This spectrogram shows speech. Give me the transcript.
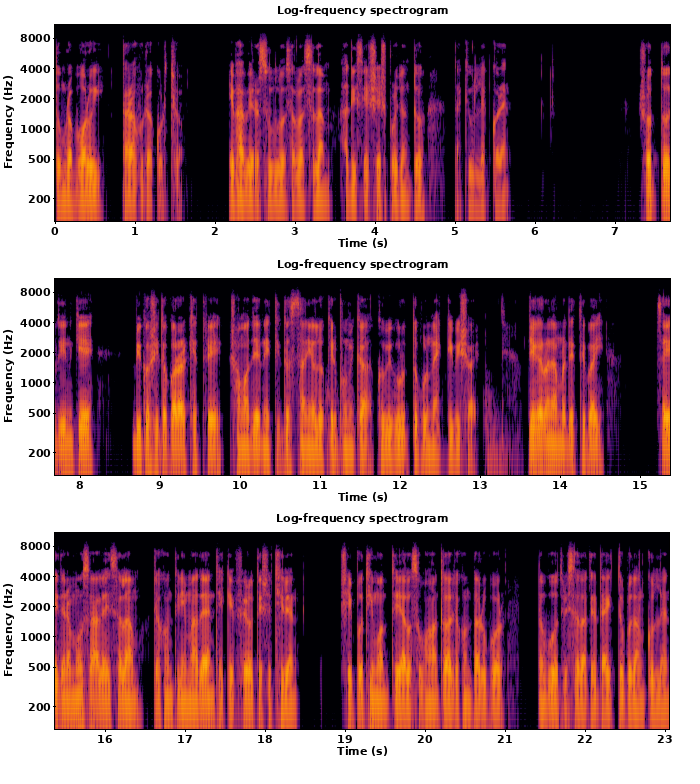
তোমরা বড়ই তাড়াহুড়া করছ। এভাবে রসুল্লাহ সাল্লাহ সাল্লাম হাদিসের শেষ পর্যন্ত তাকে উল্লেখ করেন। সত্য দিনকে বিকশিত করার ক্ষেত্রে সমাজের নেতৃত্বস্থানীয় লোকের ভূমিকা খুবই গুরুত্বপূর্ণ একটি বিষয়। যে কারণে আমরা দেখতে পাই সাইদিনা মুসা আলাইসাল্লাম যখন তিনি মাদায়ন থেকে ফেরত এসেছিলেন, সেই পথিমধ্যে আল্লাহ সুহামতাল্লাহ যখন তার উপর নবুয়ত রিসালাতের দায়িত্ব প্রদান করলেন,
